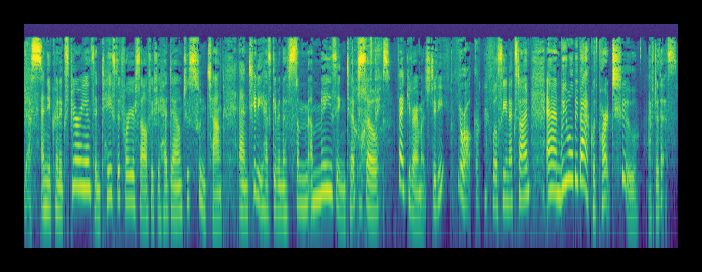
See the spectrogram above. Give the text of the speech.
Yes. And you can experience and taste it for yourself if you head down to Sunchang. And Titi has given us some amazing tips. so thank you very much, Titi. You're welcome. We'll see you next time. And we will be back with part two after this.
